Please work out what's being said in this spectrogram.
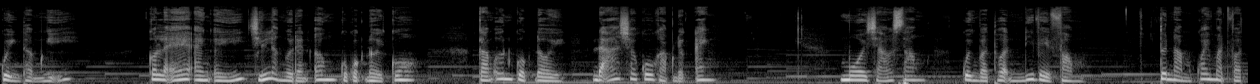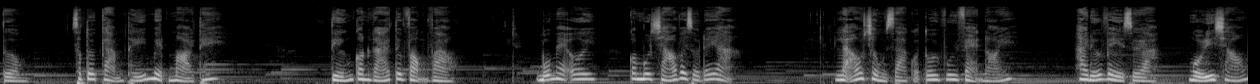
Quỳnh thầm nghĩ, có lẽ anh ấy chính là người đàn ông của cuộc đời cô. Cảm ơn cuộc đời đã cho cô gặp được anh. Mua cháo xong, Quỳnh và Thuận đi về phòng. Tôi nằm quay mặt vào tường, sao tôi cảm thấy mệt mỏi thế? Tiếng con gái tôi vọng vào. Bố mẹ ơi, con mua cháo về rồi đây ạ. Lão chồng già của tôi vui vẻ nói. Hai đứa về rồi à, ngồi đi cháu.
